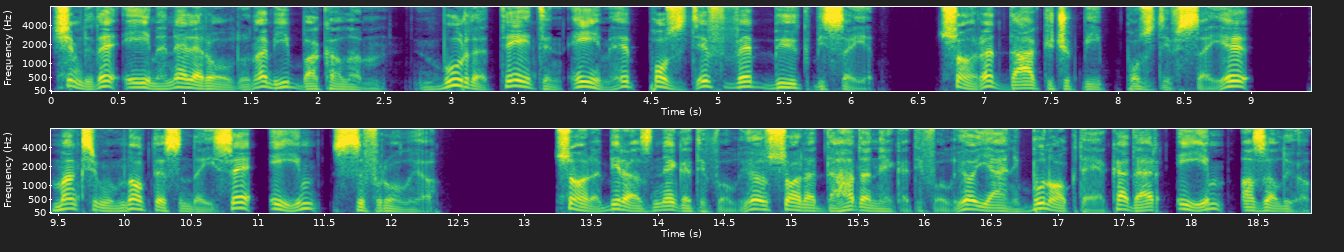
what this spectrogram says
Şimdi de eğime neler olduğuna bir bakalım. Burada teğetin eğimi pozitif ve büyük bir sayı. Sonra daha küçük bir pozitif sayı, maksimum noktasında ise eğim sıfır oluyor. Sonra biraz negatif oluyor, sonra daha da negatif oluyor, yani bu noktaya kadar eğim azalıyor.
